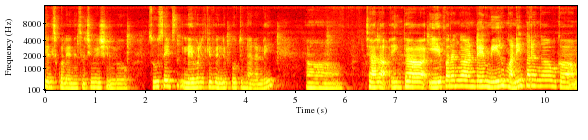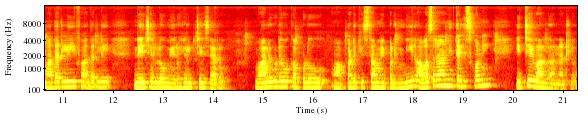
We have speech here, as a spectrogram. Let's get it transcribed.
తెలుసుకోలేని సిచ్యువేషన్లో సూసైడ్ లెవెల్కి వెళ్ళిపోతున్నారండి. చాలా ఇంకా ఏ పరంగా అంటే మీరు మనీ పరంగా ఒక మదర్లీ ఫాదర్లీ నేచర్లో మీరు హెల్ప్ చేశారు. వాళ్ళు కూడా ఒకప్పుడు అప్పటికి ఇస్తాం ఇప్పటికి మీరు అవసరాన్ని తెలుసుకొని ఇచ్చేవాళ్ళు అన్నట్లు.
